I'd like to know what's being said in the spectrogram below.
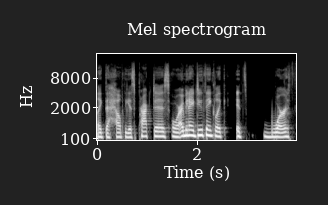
like the healthiest practice? Or, I mean, I do think like it's worth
